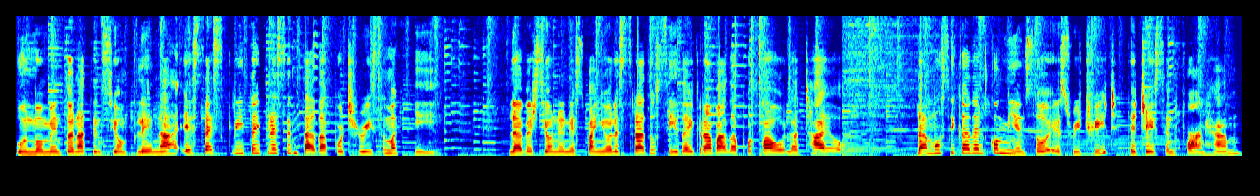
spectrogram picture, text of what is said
Un Momento en Atención Plena está escrita y presentada por Teresa McKee. La versión en español es traducida y grabada por Paola Tile. La música del comienzo es Retreat de Jason Farnham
